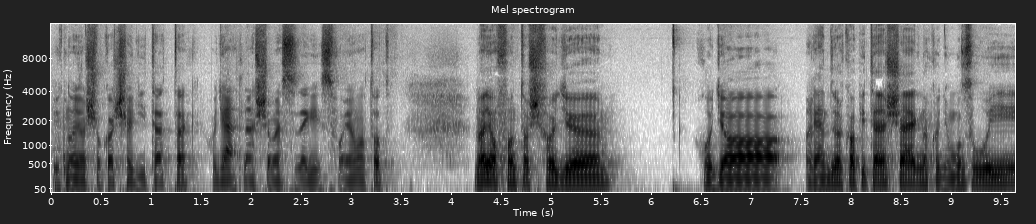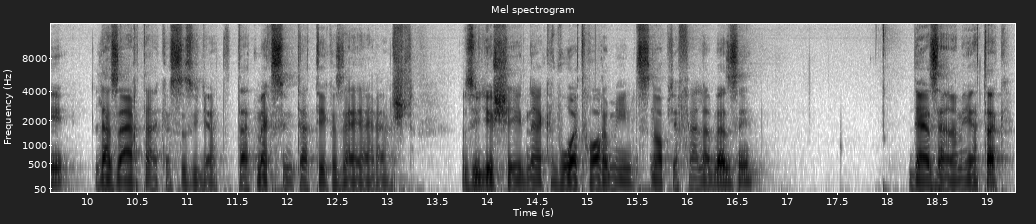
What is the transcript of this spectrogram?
ők nagyon sokat segítettek, hogy átlássam ezt az egész folyamatot. Nagyon fontos, hogy, hogy a rendőrkapitányságnak a nyomozói lezárták ezt az ügyet, tehát megszüntették az eljárást. Az ügyészségnek volt 30 napja fellebezni, de ezzel nem éltek.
